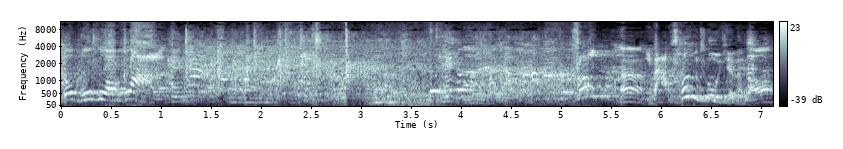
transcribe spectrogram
都不过话了。走，嗯你爸蹭出去了，哦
